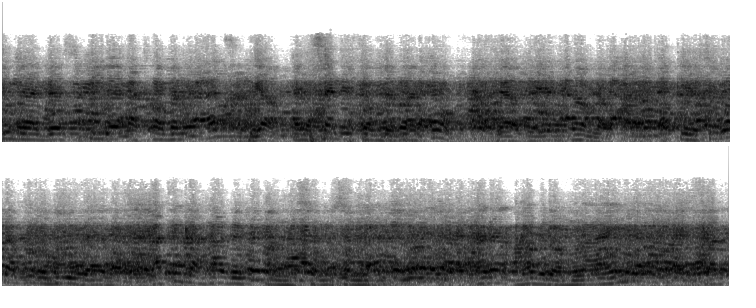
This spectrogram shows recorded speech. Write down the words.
email address, Peter at Urban Arts, Yeah. and send it from the, my phone. Yeah, they didn't come though. Okay, so what I'm going to do is that I think I have it on some, some, I don't have it online,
